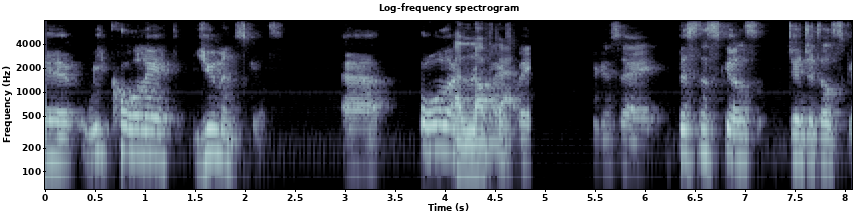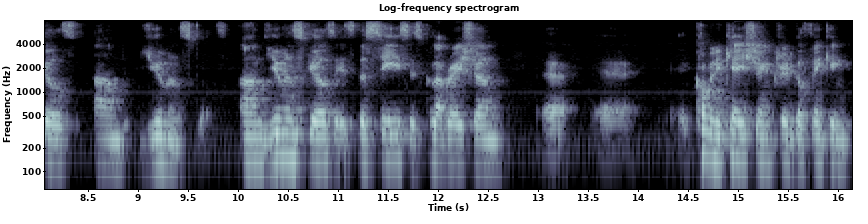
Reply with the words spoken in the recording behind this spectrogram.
Uh, we call it human skills. Uh, all our I love that. You can say business skills, digital skills, and human skills. And human skills, it's the C's, it's collaboration, uh, uh communication, critical thinking,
